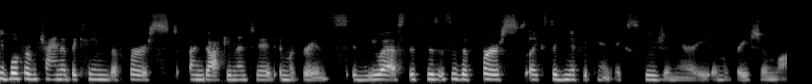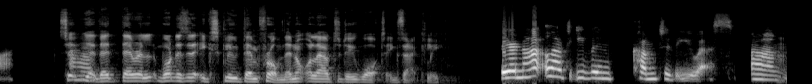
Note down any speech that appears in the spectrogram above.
people from China became the first undocumented immigrants in the U.S. This, this, this is the first like significant exclusionary immigration law. So um, yeah, they're, they're, what does it exclude them from? They're not allowed to do what exactly? They are not allowed to even come to the U.S. Um, hmm.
